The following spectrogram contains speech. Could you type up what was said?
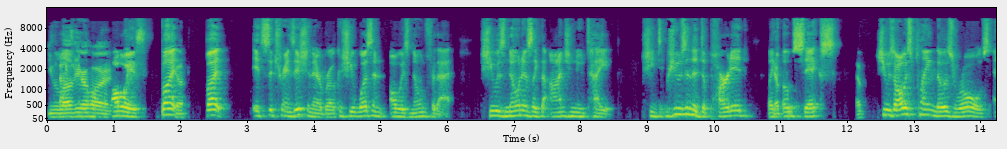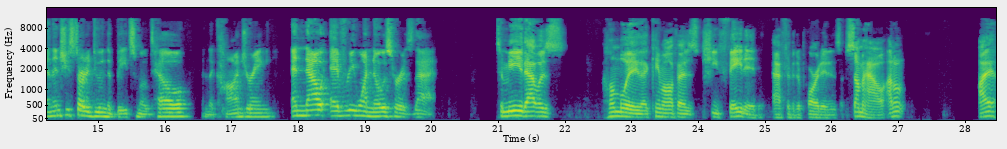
you love your the- horror always, but Yeah. but it's the transition there, bro. Because she wasn't always known for that. She was known as like the ingenue type. She she was in The Departed, like Yep. 06. Yep. She was always playing those roles, and then she started doing the Bates Motel and The Conjuring, and now everyone knows her as that. to me that was humbly that came off as she faded after the departed and somehow i don't i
